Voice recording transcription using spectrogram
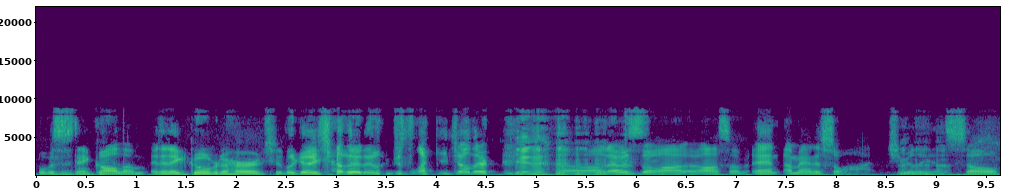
what was his name Gollum, and then they go over to her and she look at each other. and They look just like each other. yeah. Oh, that was so awesome! And Amanda's so hot. She really is. So,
